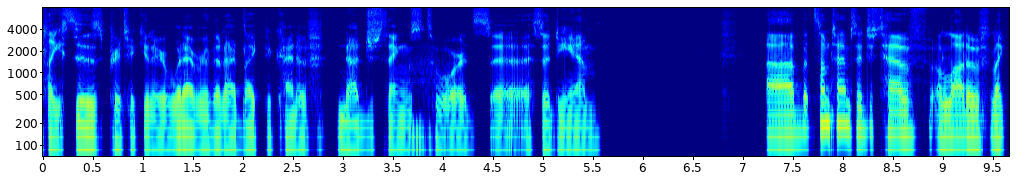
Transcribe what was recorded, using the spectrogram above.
places, particular whatever that I'd like to kind of nudge things towards uh, as a DM. Uh, but sometimes I just have a lot of like,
